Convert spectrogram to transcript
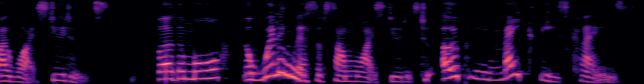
by white students. Furthermore, the willingness of some white students to openly make these claims,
